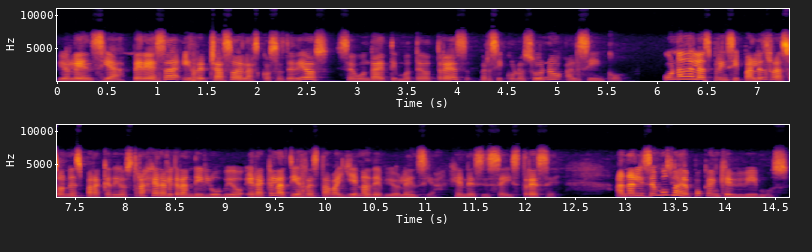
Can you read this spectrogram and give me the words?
violencia, pereza y rechazo de las cosas de Dios. Segunda de Timoteo 3, versículos 1 al 5. Una de las principales razones para que Dios trajera el gran diluvio era que la tierra estaba llena de violencia. Génesis 6:13. Analicemos la época en que vivimos.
